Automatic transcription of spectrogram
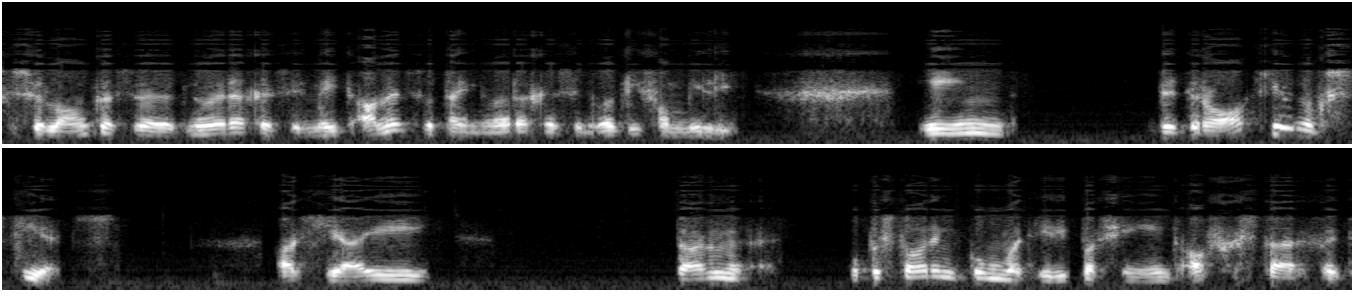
vir so lank as dit nodig is en met alles wat hy nodig is en ook die familie. En dit raak jou nog steeds as jy dan op 'n stadium kom wat hierdie pasiënt afgesterf het,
